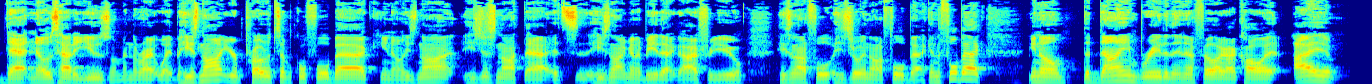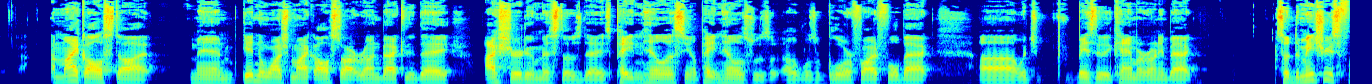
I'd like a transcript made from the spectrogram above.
that knows how to use them in the right way. But he's not your prototypical fullback. You know, he's not. He's just not that. It's he's not going to be that guy for you. He's not a full. He's really not a fullback. And the fullback, you know, the dying breed of the NFL, like I call it. I Mike Alstott, man, getting to watch Mike Alstott run back in the day. I sure do miss those days. Peyton Hillis, you know, Peyton Hillis was a, was a glorified fullback, uh, which basically became a running back. So Demetrius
